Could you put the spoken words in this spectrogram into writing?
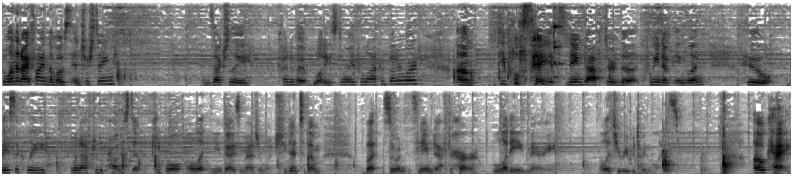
The one that I find the most interesting is actually kind of a bloody story, for lack of a better word. Um, people say it's named after the Queen of England, who basically went after the Protestant people. I'll let you guys imagine what she did to them. But so it's named after her, Bloody Mary. I'll let you read between the lines. Okay,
